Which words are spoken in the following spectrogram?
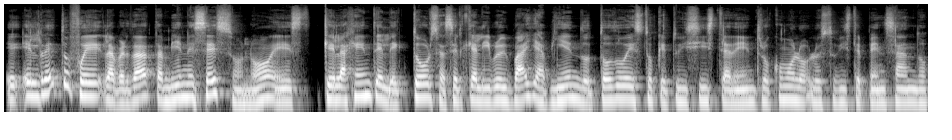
E, el reto fue, la verdad, también es eso, ¿no? Es que la gente, el lector, se acerque al libro y vaya viendo todo esto que tú hiciste adentro, cómo lo, estuviste pensando.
